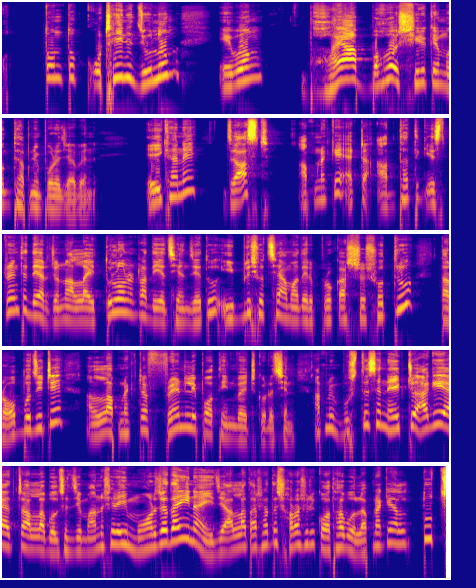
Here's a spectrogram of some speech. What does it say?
অত্যন্ত কঠিন জুলুম এবং ভয়াবহ শিরকের মধ্যে আপনি পড়ে যাবেন। এইখানে জাস্ট আপনাকে একটা আধ্যাত্মিক স্ট্রেংথ দেওয়ার জন্য আল্লাহ এই তুলনাটা দিয়েছেন, যেহেতু ইবলিশ হচ্ছে আমাদের প্রকাশ্য শত্রু, তার অপোজিটে আল্লাহ আপনাকে একটা ফ্রেন্ডলি পথ ইনভাইট করেছেন। আপনি বুঝতেছেন একটু আগে একটা আল্লাহ বলছেন যে মানুষের এই মর্যাদাই নাই, যে আল্লাহ তার সাথে সরাসরি কথা বলে, আপনাকে তুচ্ছ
